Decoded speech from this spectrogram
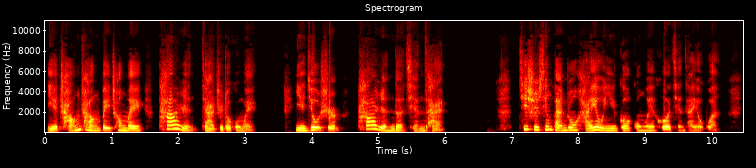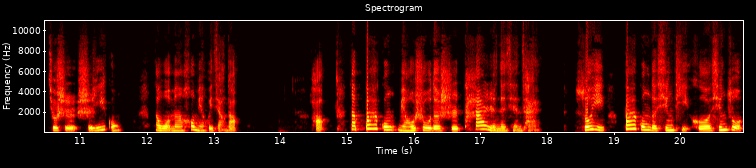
也常常被称为他人价值的宫位，也就是他人的钱财。其实星盘中还有一个宫位和钱财有关，就是十一宫。那我们后面会讲到。好，那八宫描述的是他人的钱财，所以八宫的星体和星座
